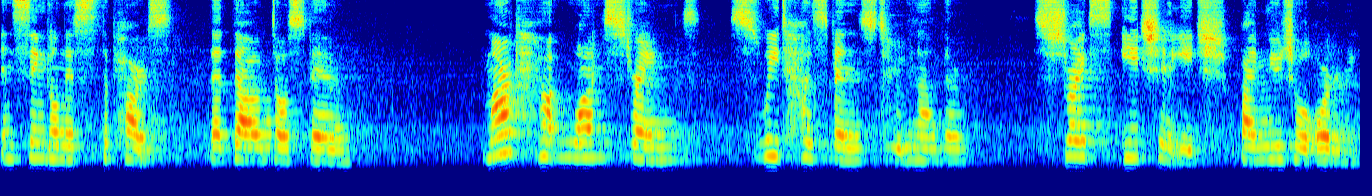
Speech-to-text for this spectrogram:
in singleness the parts that thou dost bear. Mark how one strings, sweet husbands to another, strikes each and each by mutual ordering,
